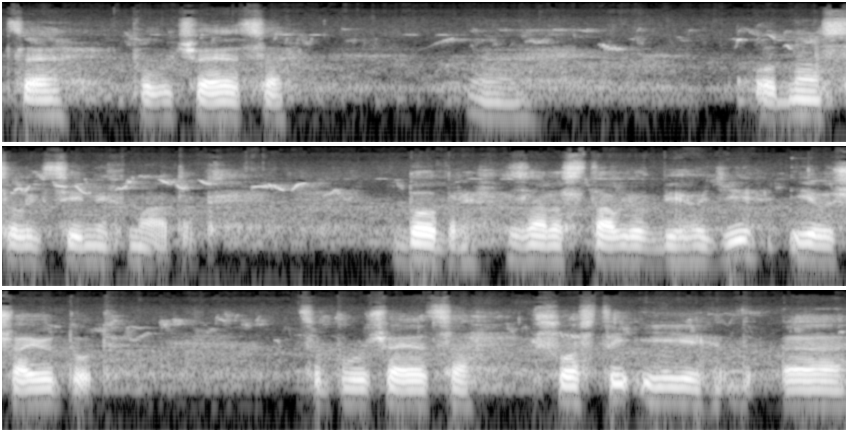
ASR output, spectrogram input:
Це виходить е, одна з селекційних маток. Добре, зараз ставлю в бігоді і лишаю тут. Це виходить шостий і е,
